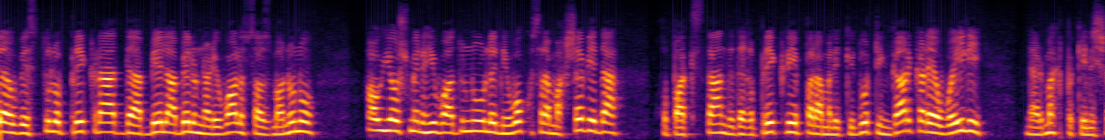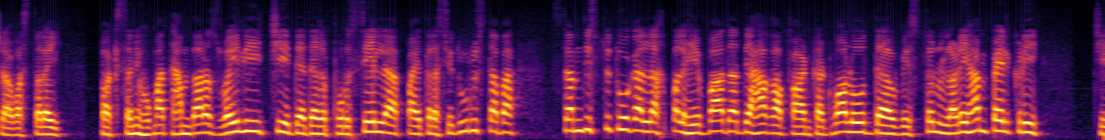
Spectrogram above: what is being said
د وېستلو پرېکړه د بېلابېلو نړیوالو سازمانونو او یو شمېر هېوادونو له نیوکو سره مخ شوې ده، خو پاکستان د دغه پرېکړې پر عملي کېدو ټینګار کړی او ویلي، نرمښت په کې نه شي راوستلی. پاکستاني حکومت همداراز ویلي، چې د دغې پروسې له پای ته رسېدو وروسته به سمدستي توګه له خپل هېواده د هغه افغان کډوالو د وېستلو لړۍ هم پیل کړي، چې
